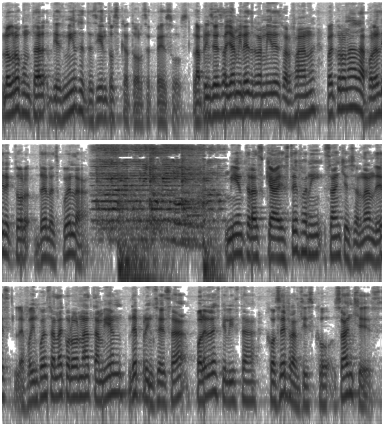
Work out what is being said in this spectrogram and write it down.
logró juntar 10.714 pesos. La princesa Yamilet Ramírez Farfán fue coronada por el director de la escuela mientras que a Stephanie Sánchez Hernández le fue impuesta la corona también de princesa por el estilista José Francisco Sánchez.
